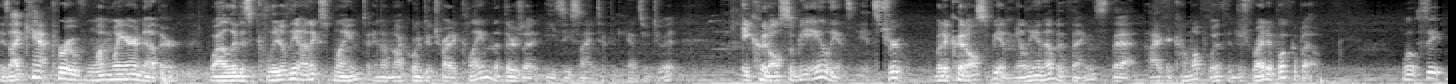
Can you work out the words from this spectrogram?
is I can't prove one way or another. While it is clearly unexplained, and I'm not going to try to claim that there's an easy scientific answer to it, it could also be aliens. It's true. But it could also be a million other things that I could come up with and just write a book about. Well, see,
